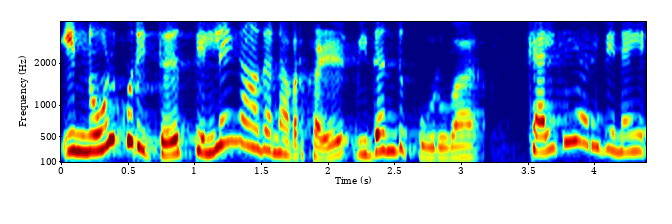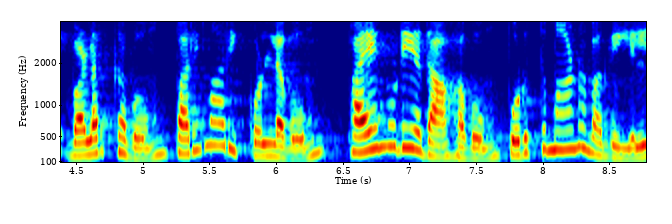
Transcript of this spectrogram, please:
இந்நூல் குறித்து தில்லைநாதன் அவர்கள் விதந்து கூறுவார். கல்வி அறிவினை வளர்க்கவும் பரிமாறிக்கொள்ளவும் பயனுடையதாகவும் பொருத்தமான வகையில்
